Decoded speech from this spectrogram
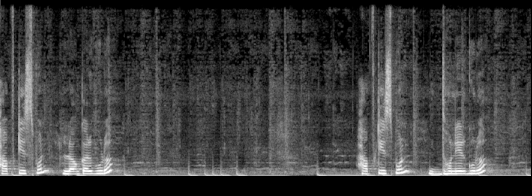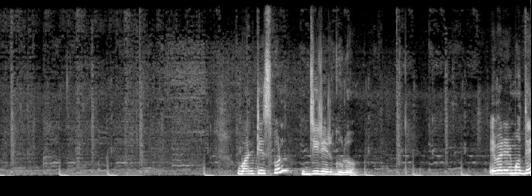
হাফ টিস্পুন লঙ্কার গুঁড়ো। হাফ টিস্পুন ধনের গুঁড়ো। ওয়ান টিস্পুন জিরের গুঁড়ো। এবার এর মধ্যে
